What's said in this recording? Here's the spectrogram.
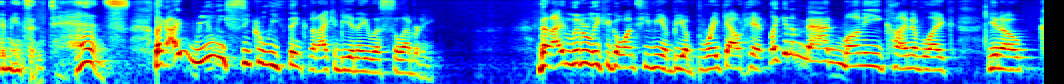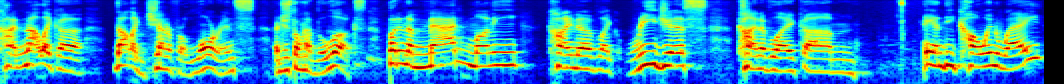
I mean, it's intense. Like, I really secretly think that I could be an A list celebrity. That I literally could go on TV and be a breakout hit, like in a Mad Money kind of like, you know, kind not like a, not like Jennifer Lawrence. I just don't have the looks, but in a Mad Money kind of like Regis, kind of like um, Andy Cohen way.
